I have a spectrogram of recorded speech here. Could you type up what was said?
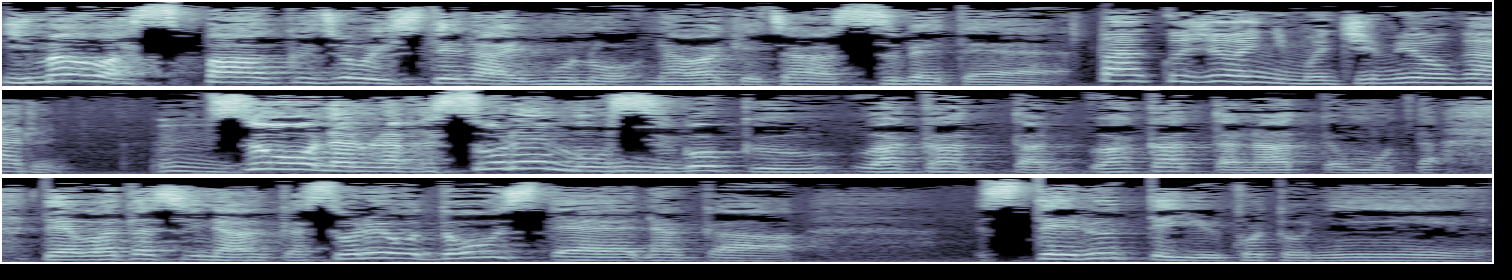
今は spark joy してないものなわけじゃん、すべて。 spark joy にも寿命がある。うん。そうなの、なんかそれもすごく分かった、分かったなって思った。で、私なんかそれをどうして、なんか、捨てるっていうことに、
